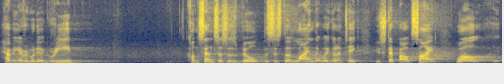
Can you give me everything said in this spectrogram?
having everybody agreed consensus is built, this is the line that we're going to take, you step outside. Well,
